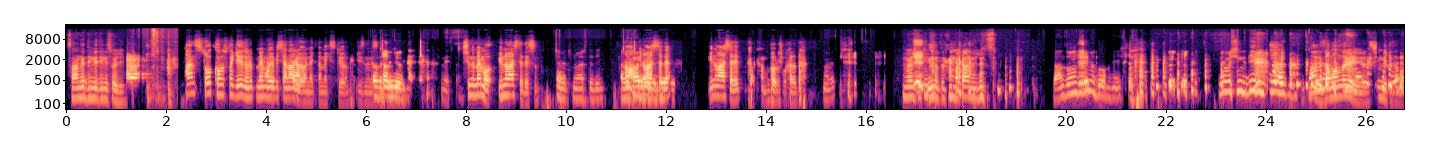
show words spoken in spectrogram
Sana ne dinlediğini söyleyeyim. Ben stalk konusuna geri dönüp Memo'ya bir senaryo örneklemek istiyorum izninizle. Tabii. Neyse. Şimdi Memo üniversitedesin. Evet üniversitedeyim. Evet, Tamam, öyle, üniversitede. doğru. Üniversitede doğru bu arada. Evet. Üniversite ikinci sınıftasın makarna yiyorsun. Ben de onu dedim ya doğru diye işte. Ama şimdi diyelim ki üniversitedesin. Tamam, Zamanları öğreniyoruz. Şimdiki zaman.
